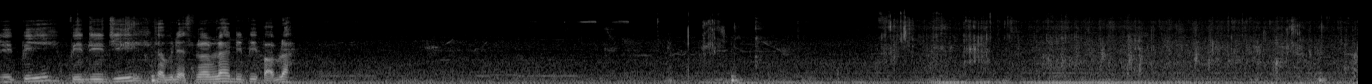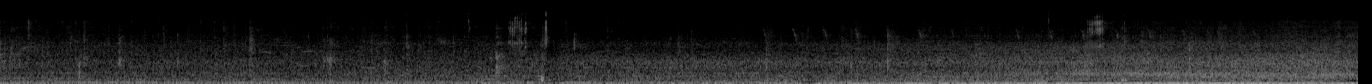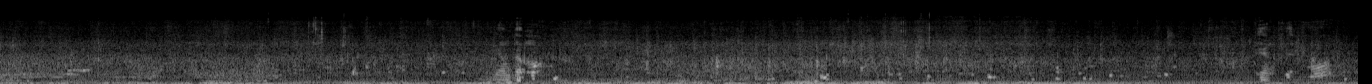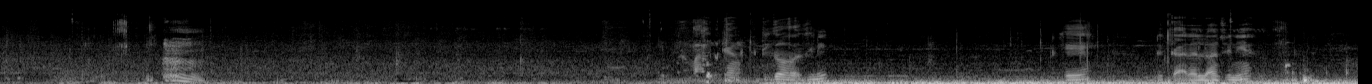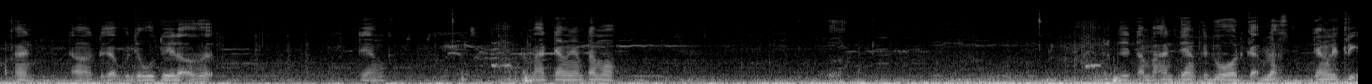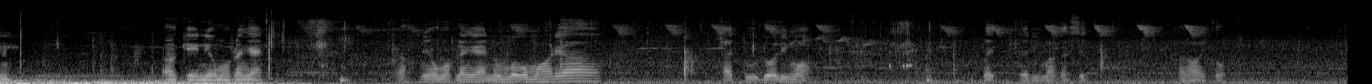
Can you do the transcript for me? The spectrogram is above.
DP, PDG, Kabinet 19, DP 14. Yang pertama Yang kedua Tambahan yang ketiga kat sini. Okey. Dekat laluan sini ya Kan? Ah, Dekat penjuru tu elok kot. Tiang Tambahan tiang yang pertama Okey, tambahan tiang kedua dekat belah tiang elektrik ni. Okey, ni rumah pelanggan. Ha, ni rumah pelanggan. Nombor rumah dia 125. Baik, terima kasih. Assalamualaikum.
